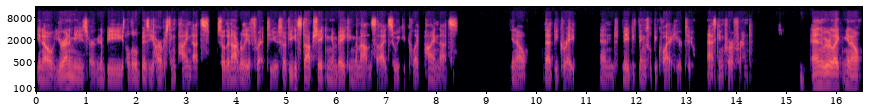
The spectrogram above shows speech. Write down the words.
you know your enemies are going to be a little busy harvesting pine nuts, so they're not really a threat to you. So if you could stop shaking and baking the mountainside, so we could collect pine nuts, you know that'd be great, and maybe things will be quiet here too. Asking for a friend, and we were like, you know,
